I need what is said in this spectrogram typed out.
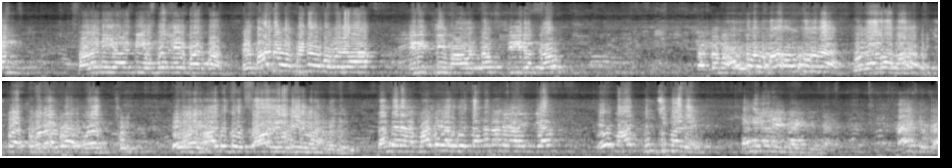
எம் பழனியாண்டி எம்எல்ஏ மாறுபான் மாடு திருச்சி மாவட்டம் ஸ்ரீரங்கம் சத்தமா ஒரு ஆளா ஒரு ஆளா ஒரு ஆளா மாட்டுக்கு தங்க நாணயம் வாங்கிக்க. ஏ மாட்டு பிடிச்சி மாடு. தங்க நாணயம் வாங்கிக்கோங்க. வாங்கிக்கோங்க.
